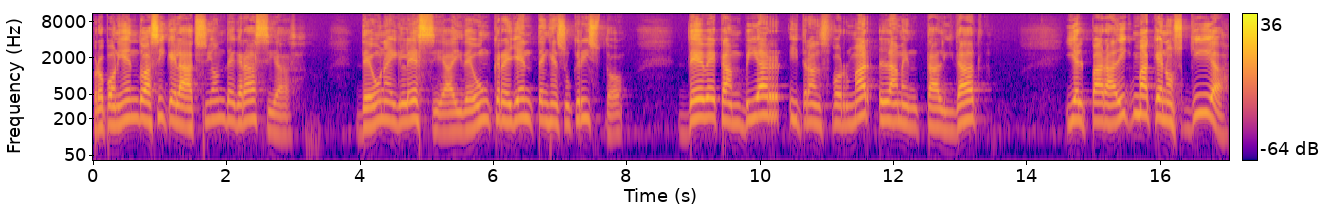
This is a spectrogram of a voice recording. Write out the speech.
Proponiendo así que la acción de gracias de una iglesia y de un creyente en Jesucristo debe cambiar y transformar la mentalidad y el paradigma que nos guía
